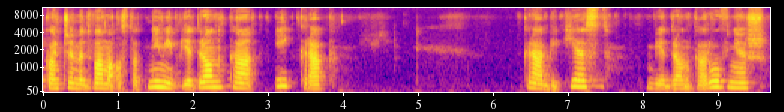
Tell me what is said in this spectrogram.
kończymy dwoma ostatnimi. Biedronka i krab. Krabik jest. Biedronka również.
